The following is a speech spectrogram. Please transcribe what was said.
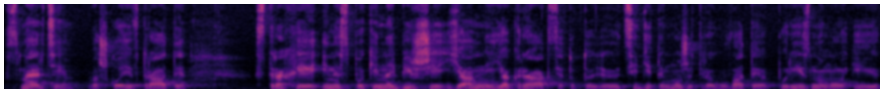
смерті, важкої втрати. Страхи і неспокій найбільші явні як реакція. Тобто е, ці діти можуть реагувати по-різному і е,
